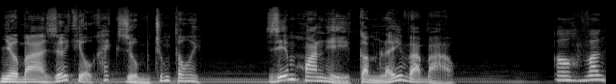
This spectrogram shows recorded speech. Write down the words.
Nhờ bà giới thiệu khách dùm chúng tôi. Diễm hoan hỉ cầm lấy và bảo Ồ vâng,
